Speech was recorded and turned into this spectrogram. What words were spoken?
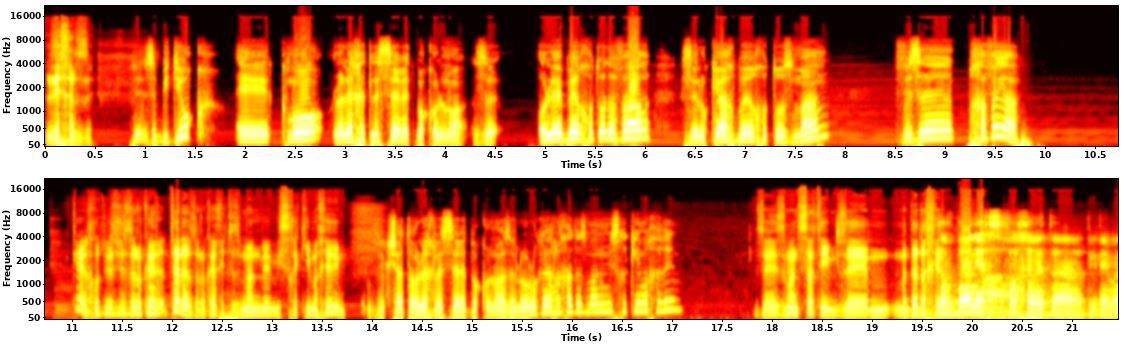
לך על זה. זה בדיוק אה, כמו ללכת לסרט בקולנוע, זה עולה בערך אותו דבר, זה לוקח בערך אותו זמן, וזה חוויה. כן, חוץ מזה שזה לוקח, בסדר, זה לוקח את הזמן במשחקים אחרים. וכשאתה הולך לסרט בקולנוע זה לא לוקח לך את הזמן במשחקים אחרים? זה זמן סרטים, זה מדד אחר. טוב בואו אני אחסוך אה. לכם את הדילמה.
